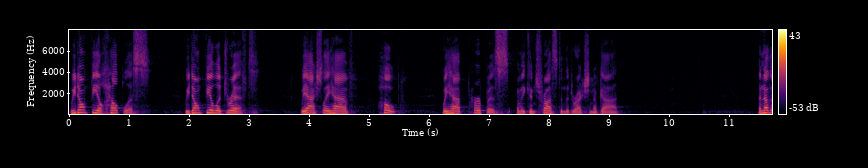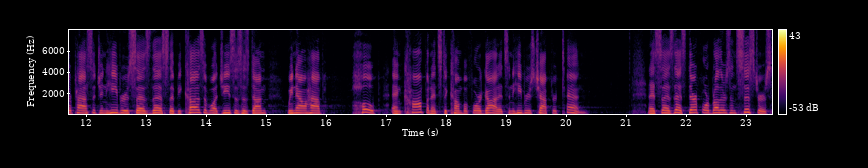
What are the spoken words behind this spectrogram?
we don't feel helpless. We don't feel adrift. We actually have hope. We have purpose, and we can trust in the direction of God. Another passage in Hebrews says this that because of what Jesus has done, we now have hope and confidence to come before God. It's in Hebrews chapter 10. And it says this Therefore, brothers and sisters,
